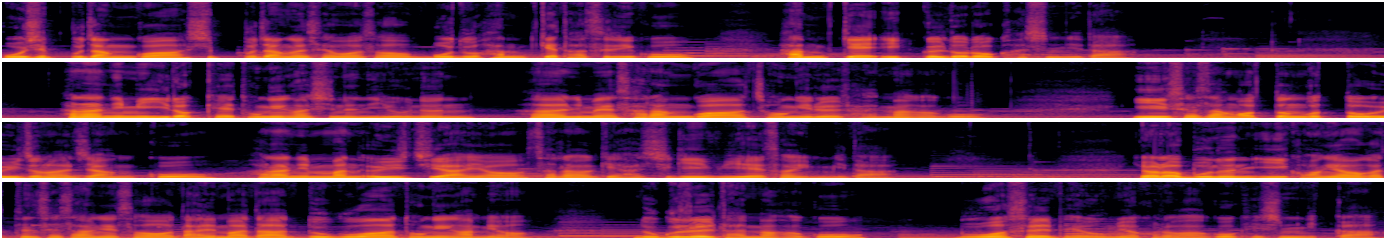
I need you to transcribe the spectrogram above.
오십부장과 십부장을 세워서 모두 함께 다스리고 함께 이끌도록 하십니다. 하나님이 이렇게 동행하시는 이유는 하나님의 사랑과 정의를 닮아가고 이 세상 어떤 것도 의존하지 않고 하나님만 의지하여 살아가게 하시기 위해서입니다. 여러분은 이 광야와 같은 세상에서 날마다 누구와 동행하며 누구를 닮아가고 무엇을 배우며 걸어가고 계십니까?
